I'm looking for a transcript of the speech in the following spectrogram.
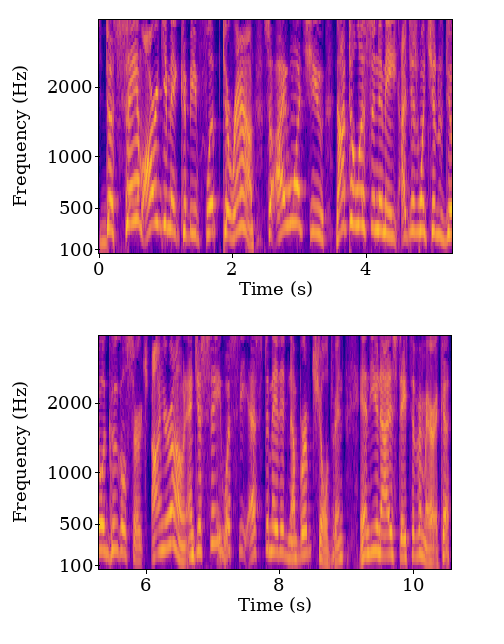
the same argument could be flipped around. So I want you not to listen listen to me. I just want you to do a Google search on your own and just see what's the estimated number of children in the United States of America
